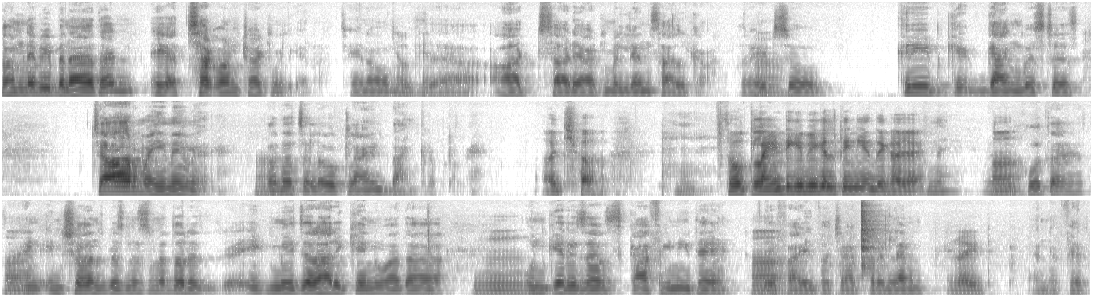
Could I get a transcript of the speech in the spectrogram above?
तो हमने भी बनाया था एक अच्छा कॉन्ट्रैक्ट मिल गया था यू नो आठ साढ़े आठ मिलियन साल का राइट सो ग्रेट गैंगबस्टर्स चार महीने में हाँ। पता चला वो क्लाइंट बैंक हो गए। अच्छा। तो क्लाइंट की भी गलती नहीं है देखा जाए? नहीं हाँ। होता है। एंड इंश्योरेंस बिज़नेस में तो एक मेजर हरिकेन हुआ था। हम्म। उनके रिजर्व्स काफ़ी नहीं थे। They file for chapter 11 right and फिर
